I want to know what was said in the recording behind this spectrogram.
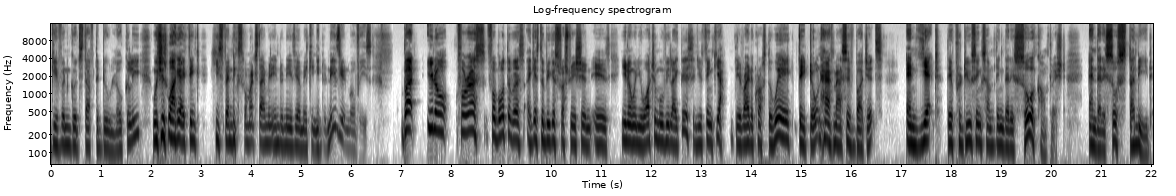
given good stuff to do locally, which is why I think he's spending so much time in Indonesia making Indonesian movies. But you know, for us, for both of us, I guess the biggest frustration is, you know, when you watch a movie like this and you think, yeah, they're right across the way, they don't have massive budgets, and yet they're producing something that is so accomplished and that is so studied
